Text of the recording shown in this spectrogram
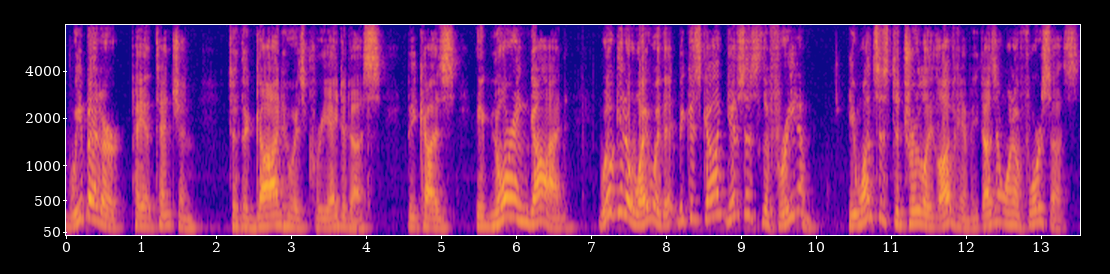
we better pay attention to the God who has created us because ignoring God, we'll get away with it because God gives us the freedom. He wants us to truly love Him. He doesn't want to force us,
